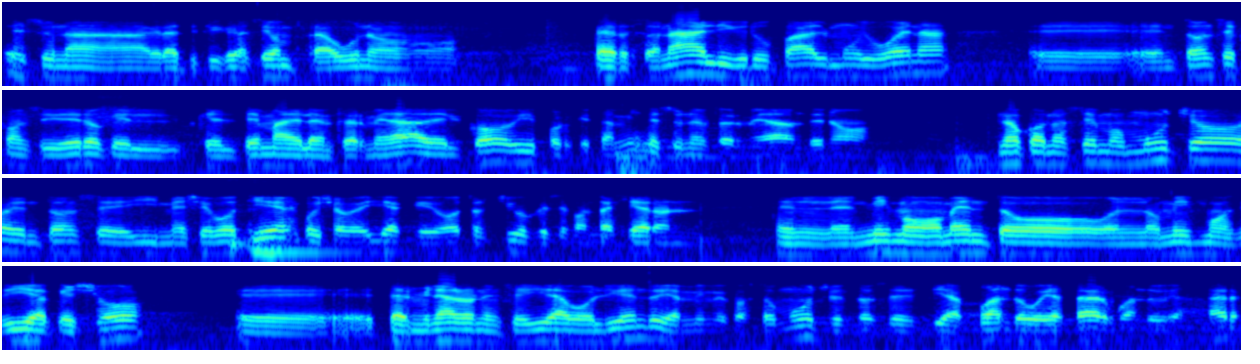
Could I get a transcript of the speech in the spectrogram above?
es una gratificación para uno personal y grupal muy buena. Eh, entonces considero que el, que el tema de la enfermedad del COVID, porque también es una enfermedad donde no, no conocemos mucho, entonces, y me llevó tiempo, yo veía que otros chicos que se contagiaron en el mismo momento o en los mismos días que yo, eh, terminaron enseguida volviendo y a mí me costó mucho, entonces decía, ¿cuándo voy a estar? ¿Cuándo voy a estar?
